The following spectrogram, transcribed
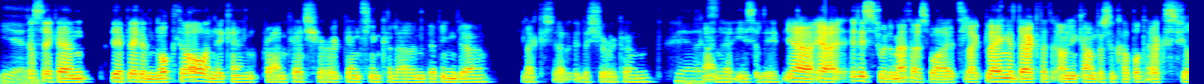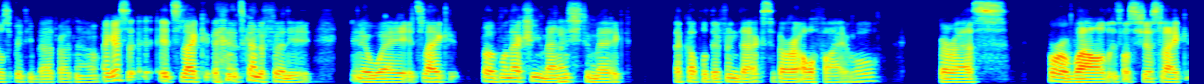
Yeah. Because they can they play the Noctowl and they can Prime Catcher, canceling Cologne, Ninja like uh, the Shuriken yeah, kind of easily. Yeah, yeah, it is true. The meta is wide. It's like playing a deck that only counters a couple decks feels pretty bad right now. I guess uh, it's like it's kind of funny in a way. It's like Pokemon actually managed to make a couple different decks that are all viable, whereas for a while it was just like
